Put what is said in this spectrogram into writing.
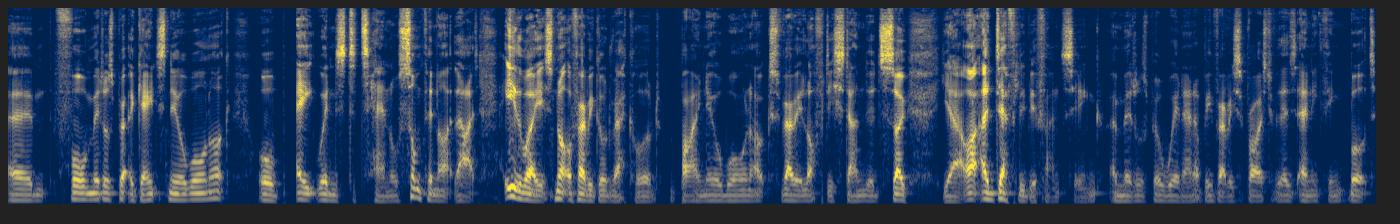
um, for Middlesbrough against Neil Warnock, or eight wins to ten, or something like that. Either way, it's not a very good record by Neil Warnock's very lofty standards. So, yeah, I'd definitely be fancying a Middlesbrough win, and I'd be very surprised if there's anything but,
